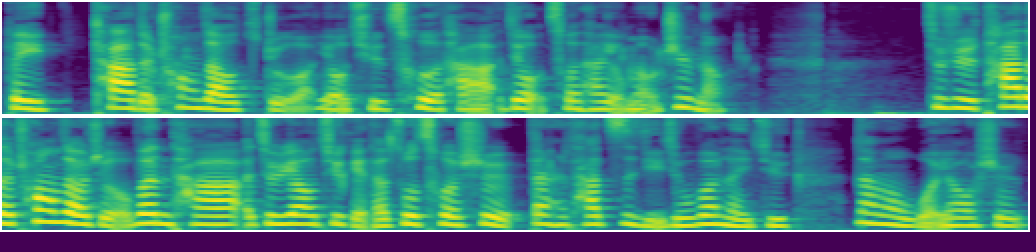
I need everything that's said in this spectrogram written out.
被她的创造者要去测她，就测她有没有智能。就是她的创造者问她，就要去给她做测试，但是她自己就问了一句：“那么我要是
